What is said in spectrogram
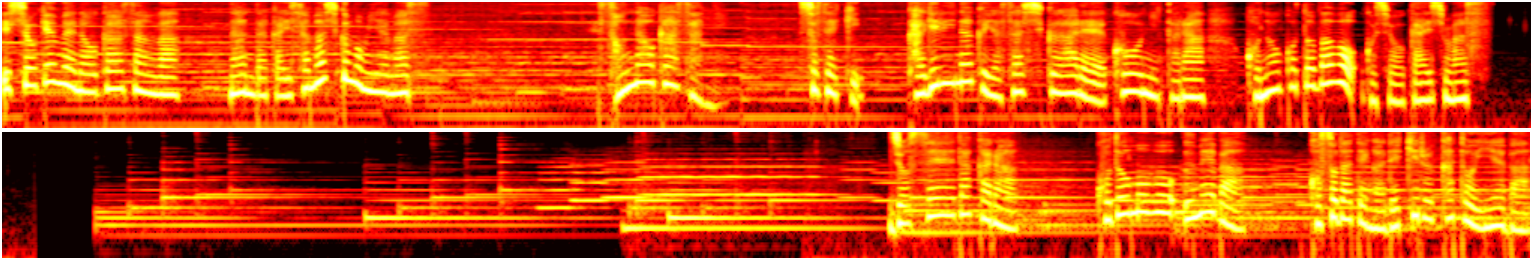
一生懸命なお母さんはなんだか勇ましくも見えます。そんなお母さんに書籍限りなく優しくあれ講義からこの言葉をご紹介します。女性だから子供を産めば子育てができるかといえば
